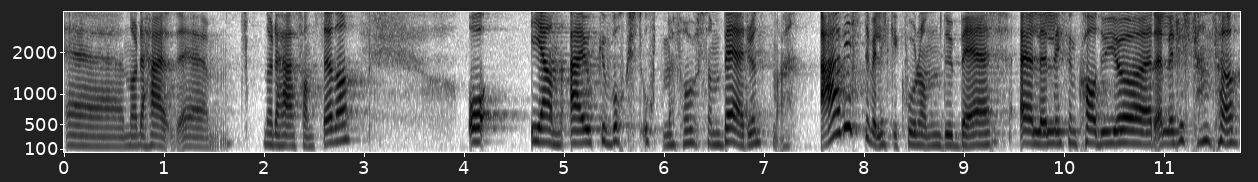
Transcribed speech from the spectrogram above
eh, når, det her, eh, når det her fant sted. da. Og igjen, jeg er jo ikke vokst opp med folk som ber rundt meg jeg visste vel ikke hvordan du ber, eller liksom hva du gjør. eller liksom sånn.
